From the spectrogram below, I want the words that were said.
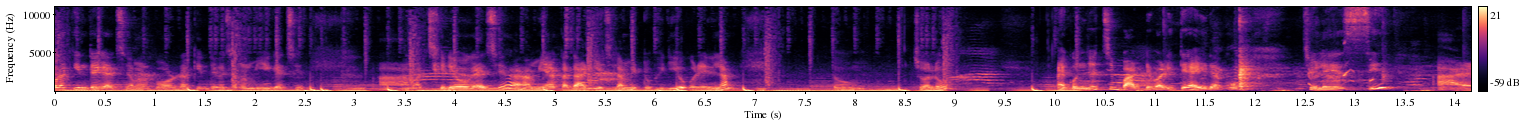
ওরা কিনতে গেছে, আমার বড়রা কিনতে গেছে, আমার মেয়ে গেছে, আর আমার ছেলেও গেছে, আর আমি একা দাঁড়িয়েছিলাম, একটু ভিডিও করে নিলাম। তো চলো, এখন যাচ্ছি বার্থডে বাড়িতে, এই দেখো, চলে এসেছি। আর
